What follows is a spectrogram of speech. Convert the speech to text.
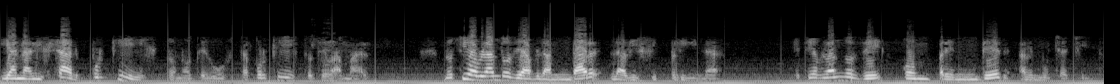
y analizar por qué esto no te gusta, por qué esto te va mal. No estoy hablando de ablandar la disciplina, estoy hablando de comprender al muchachito.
